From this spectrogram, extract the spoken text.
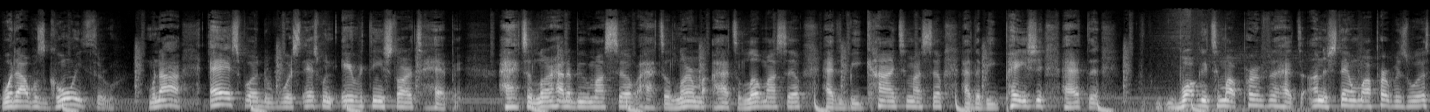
what I was going through. When I asked for a divorce, that's when everything started to happen. I had to learn how to be myself. I had to learn. I had to love myself. I had to be kind to myself. I had to be patient. I had to walk into my purpose. I had to understand what my purpose was.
